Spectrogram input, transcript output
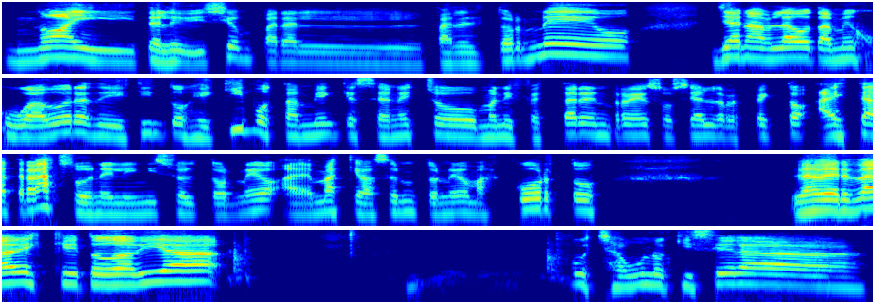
no hay televisión para el, para el torneo. Ya han hablado también jugadoras de distintos equipos también que se han hecho manifestar en redes sociales respecto a este atraso en el inicio del torneo, además que va a ser un torneo más corto. La verdad es que todavía, pucha, uno quisiera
